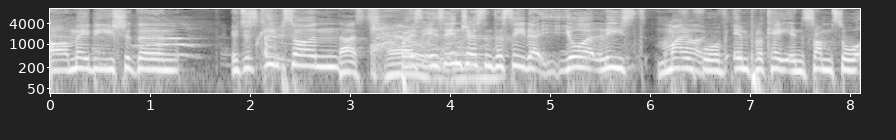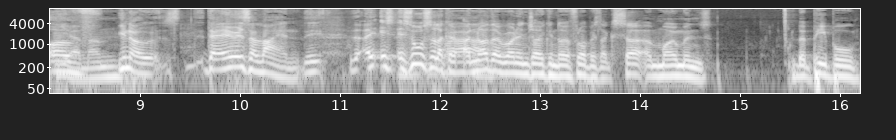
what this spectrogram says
"Oh, maybe you shouldn't." It just keeps on. That's But it's, it's interesting to see that you're at least mindful of implicating some sort of, Yeah, man. you know, s- there is a line. The- It's, it's also like a, ah. another running joke in Don't Flop is like certain moments, but people,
